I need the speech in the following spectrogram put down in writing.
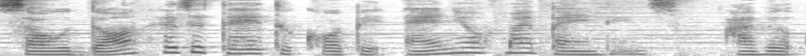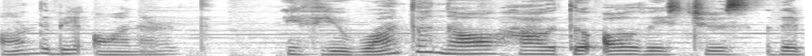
So don't hesitate to copy any of my paintings, I will only be honored. If you want to know how to always choose the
